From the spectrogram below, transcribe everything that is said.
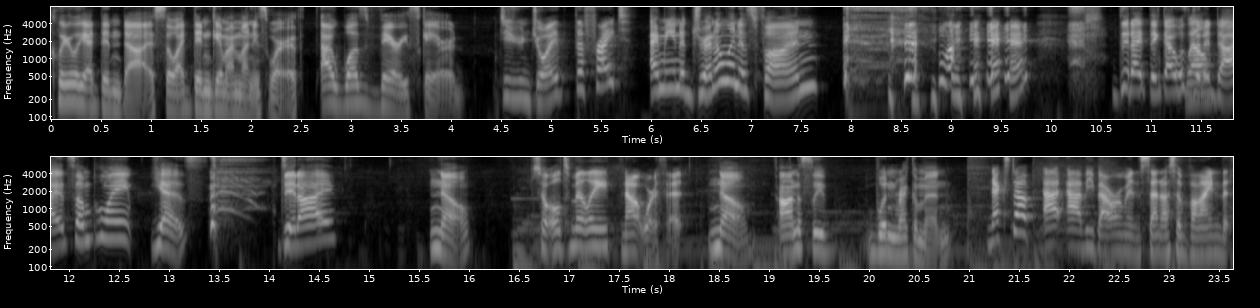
clearly I didn't die, so I didn't get my money's worth. I was very scared. Did you enjoy the fright? I mean, adrenaline is fun. Like, did I think I was Well- gonna die at some point? Yes. did I? No. So ultimately, not worth it. No. Honestly, wouldn't recommend. Next up, at Abby Bowerman sent us a vine that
